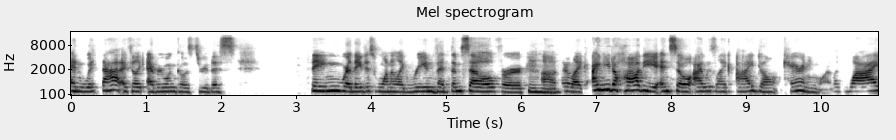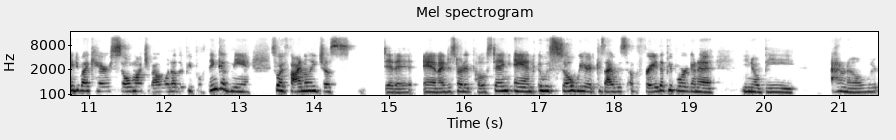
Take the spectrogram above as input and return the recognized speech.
And with that, I feel like everyone goes through this thing where they just want to like reinvent themselves or uh, Mhm. they're like i need a hobby and so i was like i don't care anymore like why do i care so much about what other people think of me so i finally just did it and i just started posting and it was so weird because i was afraid that people were gonna you know be i don't know were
